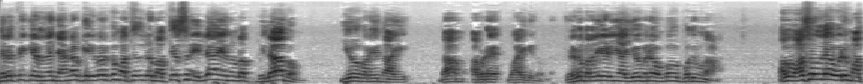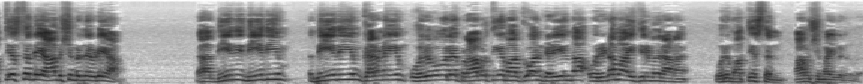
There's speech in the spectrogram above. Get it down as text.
നിരപ്പിക്കരുതിന് ഞങ്ങൾക്ക് ഇരുവർക്കും മധ്യത്തിൽ ഒരു മധ്യസ്ഥന ഇല്ല എന്നുള്ള വിലാപം യോ പറയുന്നതായി നാം അവിടെ വായിക്കുന്നുണ്ട്. ഇതൊക്കെ പറഞ്ഞു കഴിഞ്ഞാൽ അയ്യോബിന് ഒമ്പത് മുപ്പത്തിമൂന്നാണ്. അപ്പൊ വാസ്തവത്തിലെ ഒരു മധ്യസ്ഥന്റെ ആവശ്യം വരുന്നത് എവിടെയാണ്? നീതി നീതിയും നീതിയും കരുണയും ഒരുപോലെ പ്രാവർത്തികമാക്കുവാൻ കഴിയുന്ന ഒരിടമായി തീരുന്നതിനാണ് ഒരു മധ്യസ്ഥൻ ആവശ്യമായി വരുന്നത്.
